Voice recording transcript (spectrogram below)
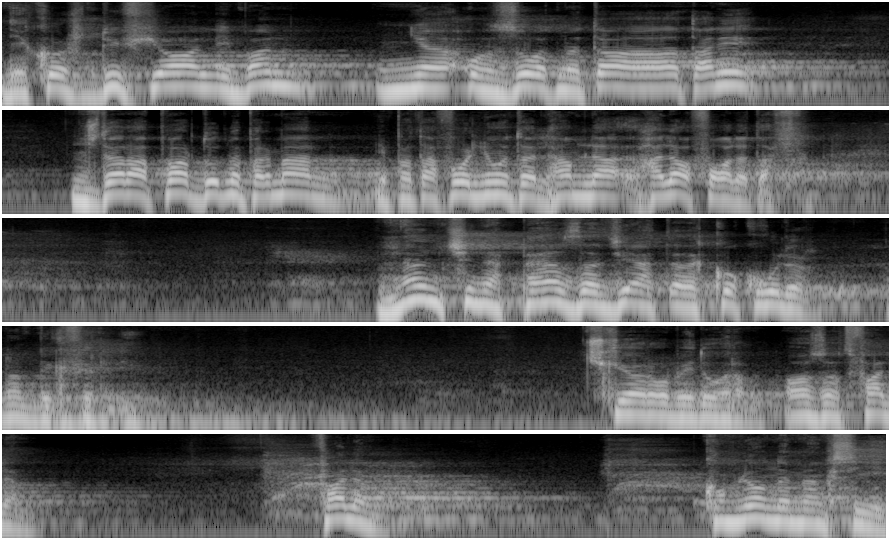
Dikush dy fjalë i ban, një udhëzohet me ta tani në çdo raport duhet me përmend, i pata fol një të hamla hala falet af. 950 vjet edhe kokulur Rabbigfirli. Ç'kjo robi dorëm, o Zot falëm. Falëm, kom lonë mangësi,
